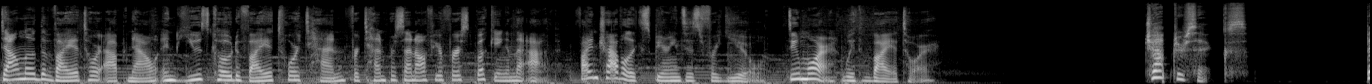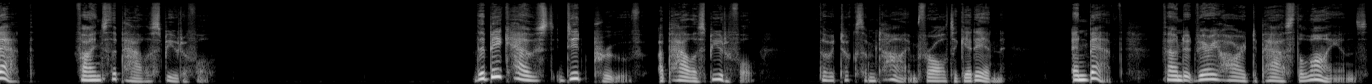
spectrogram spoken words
Download the Viator app now and use code Viator10 for 10% off your first booking in the app. Find travel experiences for you. Do more with Viator. Chapter 6 Beth finds the palace beautiful. The big house did prove a palace beautiful, though it took some time for all to get in, and Beth found it very hard to pass the lions.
